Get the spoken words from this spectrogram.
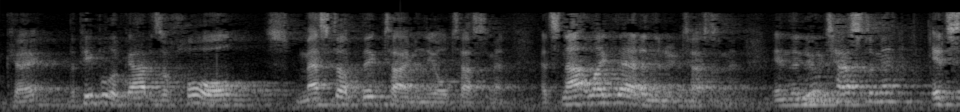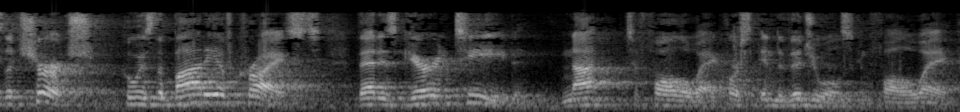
Okay? The people of God as a whole messed up big time in the Old Testament. It's not like that in the New Testament. In the New Testament, it's the church who is the body of Christ that is guaranteed not to fall away. Of course, individuals can fall away.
